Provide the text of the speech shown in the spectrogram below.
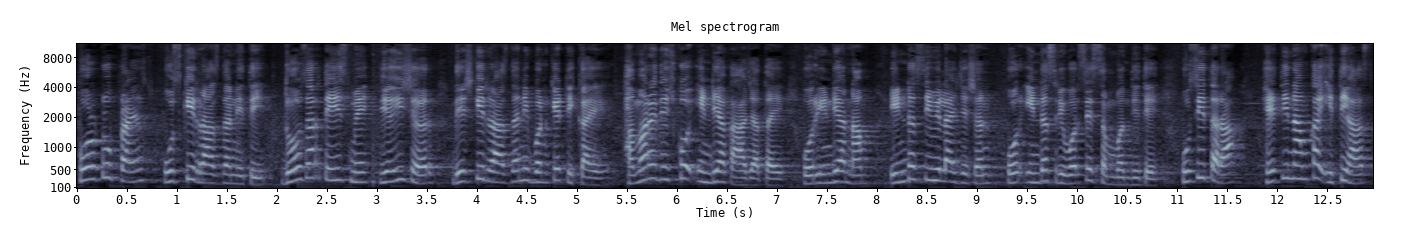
पोर्टू फ्रांस उसकी राजधानी थी। 2023 में यही शहर देश की राजधानी बन के टिका है हमारे देश को इंडिया कहा जाता है और इंडिया नाम इंडस सिविलाइजेशन और इंडस रिवर से संबंधित है। उसी तरह हेती नाम का इतिहास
